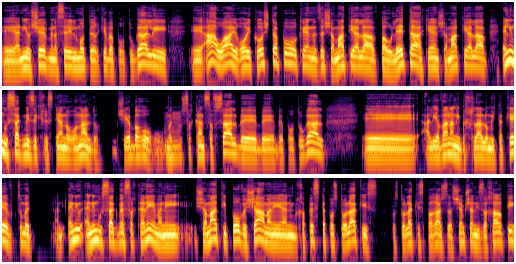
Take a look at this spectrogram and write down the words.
אה, אני יושב, מנסה ללמוד את ההרכב הפורטוגלי. אה, אה וואי, רוי קושטה פה, כן, זה שמעתי עליו. פאולטה, כן, שמעתי עליו. אין לי מושג מי זה קריסטיאנו רונלדו, שיהיה ברור. הוא mm-hmm. שחקן ספסל בפורטוגל. אה, על יוון אני בכלל לא מתעכב. זאת אומרת, אני, אין, לי, אין לי מושג מהשחקנים, אני שמעתי פה ושם, אני, אני מחפש את אפוסטולקיס, אפוסטולקיס פרש, זה השם שאני זכרתי,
